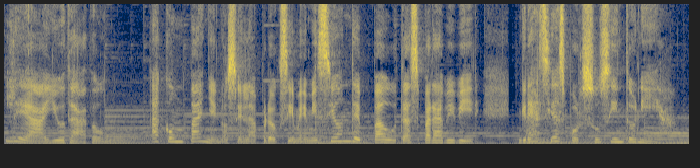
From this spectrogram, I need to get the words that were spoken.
le ha ayudado. Acompáñenos en la próxima emisión de Pautas para Vivir. Gracias por su sintonía.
